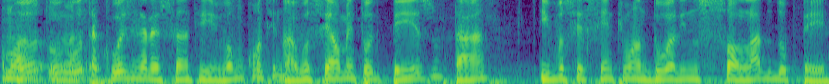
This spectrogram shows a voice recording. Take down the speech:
Vamos lá. O, outra coisa interessante, vamos continuar. Você aumentou de peso, tá? E você sente uma dor ali no solado do pé.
